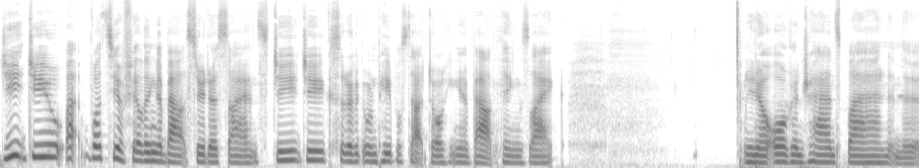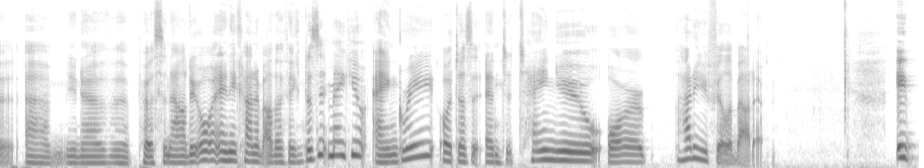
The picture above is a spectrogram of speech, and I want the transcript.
Do you, do you, uh, what's your feeling about pseudoscience? Do you, do you sort of, when people start talking about things like, you know, organ transplant and the, um, you know, the personality or any kind of other thing, does it make you angry or does it entertain you or how do you feel about it? It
